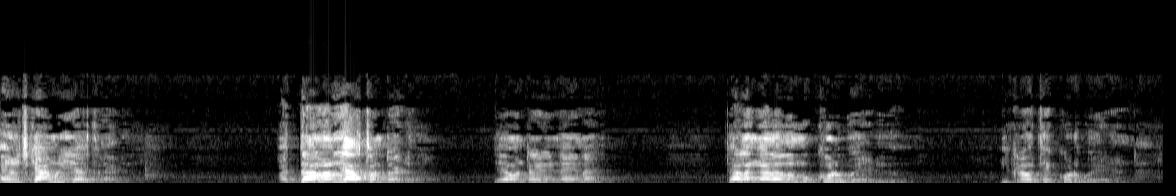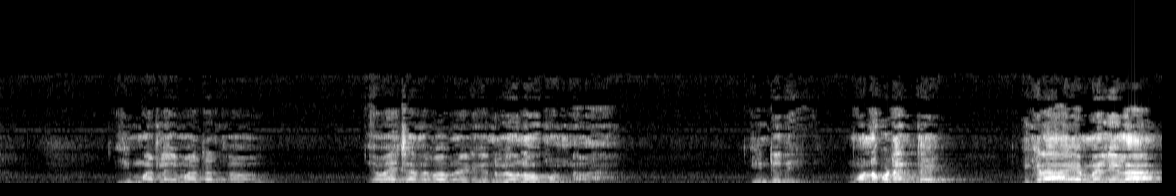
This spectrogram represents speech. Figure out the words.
ఆయన వచ్చి కామెడీ చేస్తున్నాడు. పద్నాలుగు చేస్తుంటాడు. ఏమంటాడండి ఆయన? తెలంగాణలో ముక్కోడు పోయాడు. ఇక్కడ తెక్కోడు పోయాడంట. ఏం మాటలు ఏం మాట్లాడుతున్నావు? ఏమైనా చంద్రబాబు నాయుడు గారు? నువ్వేమో నవ్వుకుంటున్నావా? ఏంటిది? మొన్న కూడా అంతే. ఇక్కడ ఎమ్మెల్యేల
